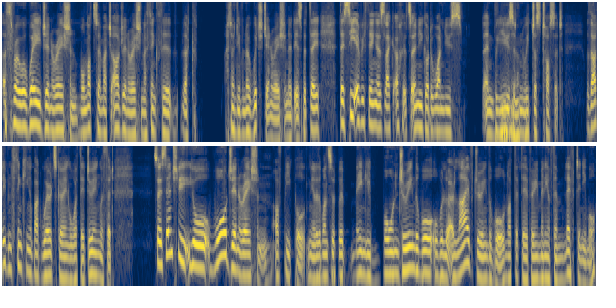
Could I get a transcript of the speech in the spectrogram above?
a throwaway generation. Well, not so much our generation. I think the like, I don't even know which generation it is, but they they see everything as like, oh, it's only got a one use, and we mm, use it and we just toss it, without even thinking about where it's going or what they're doing with it. So essentially, your war generation of people, you know, the ones that were mainly born during the war or were alive during the war, not that there are very many of them left anymore,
